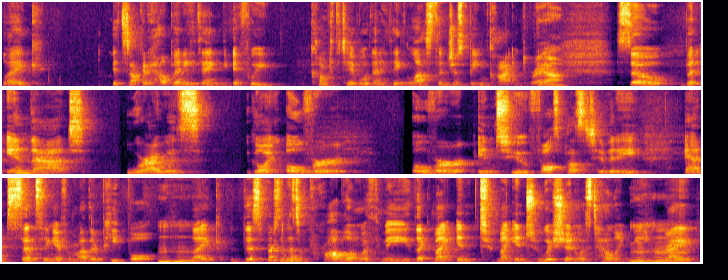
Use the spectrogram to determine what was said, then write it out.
like it's not going to help anything if we come to the table with anything less than just being kind, right? Yeah. So, but in that, where I was going over, over into false positivity and sensing it from other people, Mm-hmm. like this person has a problem with me. Like my int- my intuition was telling me, Mm-hmm. right?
